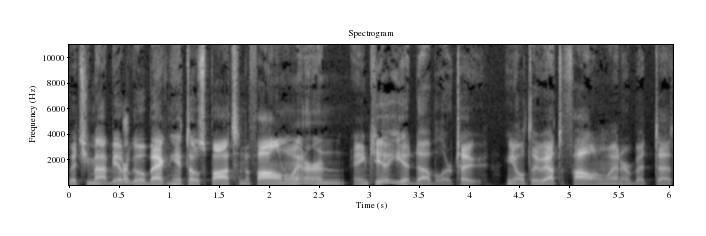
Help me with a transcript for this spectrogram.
But you might be able to go back and hit those spots in the fall and winter and, and kill you a double or two, you know, throughout the fall and winter. But uh,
